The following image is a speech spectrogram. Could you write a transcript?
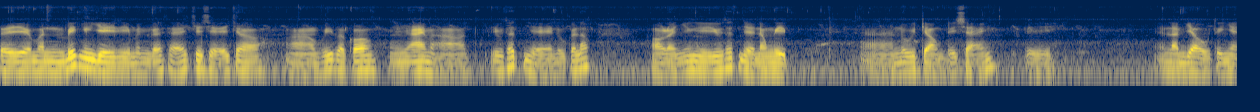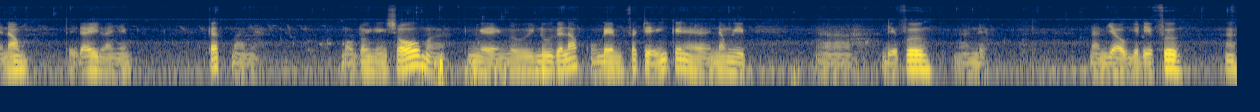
thì mình biết những gì thì mình có thể chia sẻ cho à, quý bà con những ai mà họ yêu thích về nuôi cá lóc hoặc là những người yêu thích về nông nghiệp à, nuôi trồng thủy sản thì làm giàu từ nhà nông thì đây là những cách mà một trong những số mà cái nghề nuôi nuôi cá lóc cũng đem phát triển cái nghề nông nghiệp à, địa phương à, làm giàu cho địa phương ha.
